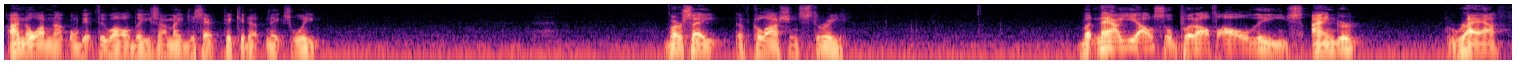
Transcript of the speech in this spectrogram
I know I'm not going to get through all these. I may just have to pick it up next week. Verse 8 of Colossians 3. But now ye also put off all these anger, wrath,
